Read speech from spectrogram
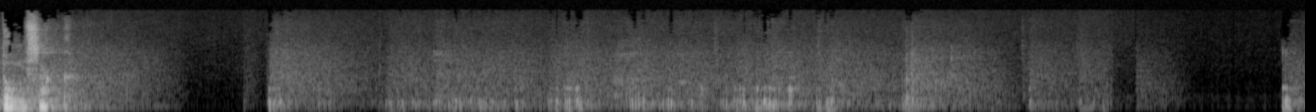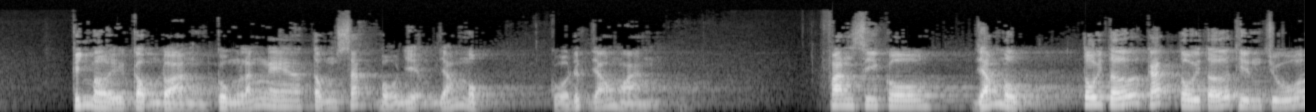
tông sắc. Kính mời cộng đoàn cùng lắng nghe tông sắc bổ nhiệm giám mục của Đức Giáo Hoàng. Francisco, giám mục, tôi tớ các tôi tớ Thiên Chúa,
